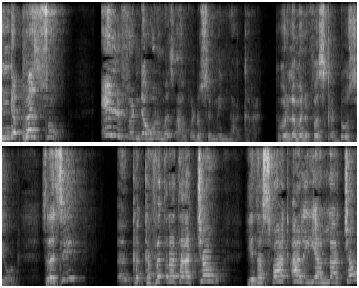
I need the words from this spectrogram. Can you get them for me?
እንደበዙ እልፍ እንደሆኑ መጽሐፍ ቅዱስ ይናገራል። ክብር ለመንፈስ ቅዱስ ይሆን። ስለዚህ ከፍጥረታቸው የተስፋ ቃል እያላቸው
